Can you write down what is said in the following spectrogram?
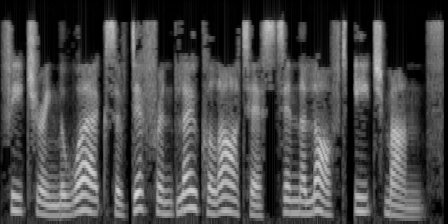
featuring the works of different local artists in the loft, each month.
